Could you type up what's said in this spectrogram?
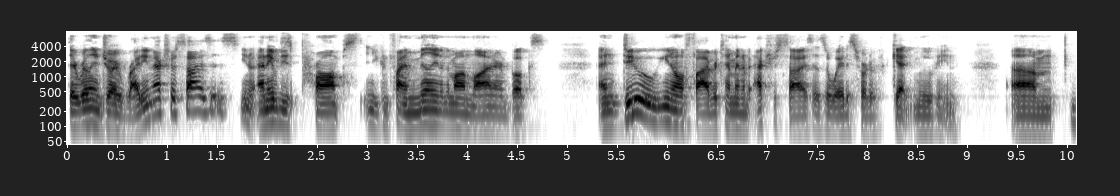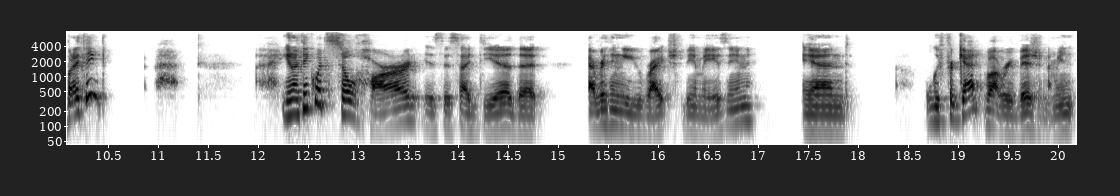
they really enjoy writing exercises. You know, any of these prompts, and you can find a million of them online or in books, and do you know five or ten minute exercise as a way to sort of get moving. Um, but I think, you know, I think what's so hard is this idea that everything you write should be amazing, and we forget about revision. I mean,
